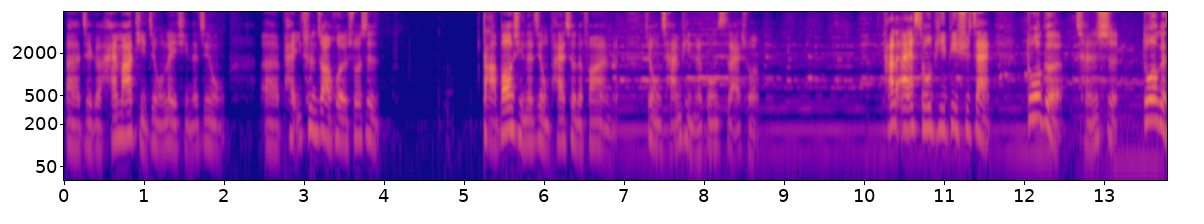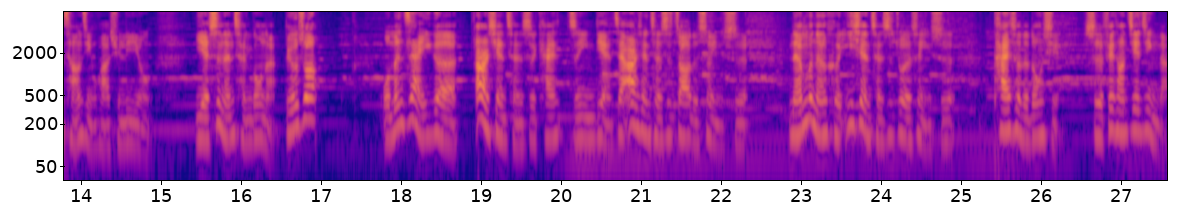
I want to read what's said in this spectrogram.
呃这个海马体这种类型的这种呃拍一寸照或者说是。打包型的这种拍摄的方案的这种产品的公司来说，它的 SOP 必须在多个城市、多个场景化去利用，也是能成功的。比如说，我们在一个二线城市开直营店，在二线城市招的摄影师，能不能和一线城市做的摄影师拍摄的东西是非常接近的？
